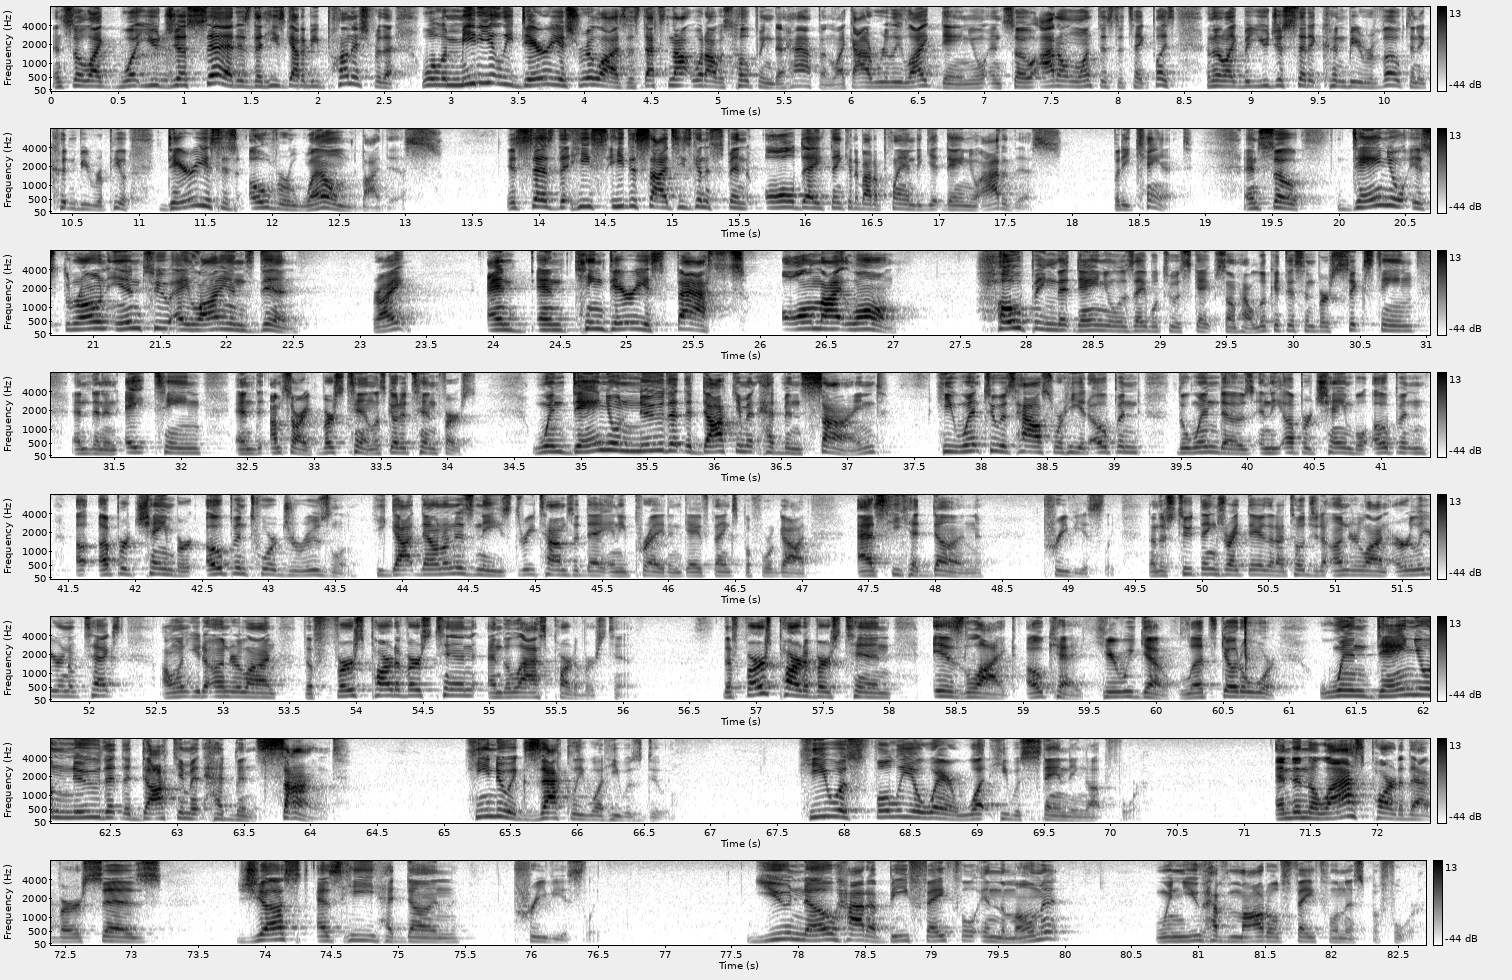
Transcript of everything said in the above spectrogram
And so, like, what you just said is that he's got to be punished for that. Well, immediately Darius realizes that's not what I was hoping to happen. Like, I really like Daniel, and so I don't want this to take place. And they're like, but you just said it couldn't be revoked and it couldn't be repealed. Darius is overwhelmed by this. It says that he, he decides he's going to spend all day thinking about a plan to get Daniel out of this but he can't. And so Daniel is thrown into a lion's den, right? And, and King Darius fasts all night long, hoping that Daniel is able to escape somehow. Look at this in verse 16 and then in 18, and I'm sorry, verse 10. Let's go to 10 first. When Daniel knew that the document had been signed, he went to his house where he had opened the windows in the upper chamber, open, uh, upper chamber, open toward Jerusalem. He got down on his knees three times a day and he prayed and gave thanks before God as he had done previously. Now, there's two things right there that I told you to underline earlier in the text. I want you to underline the first part of verse 10 and the last part of verse 10. The first part of verse 10 is like, okay, here we go. Let's go to war. When Daniel knew that the document had been signed, he knew exactly what he was doing. He was fully aware what he was standing up for. And then the last part of that verse says, just as he had done previously. You know how to be faithful in the moment when you have modeled faithfulness before.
